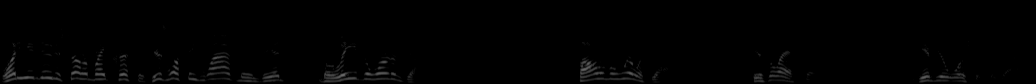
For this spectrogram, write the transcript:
what do you do to celebrate Christmas? Here's what these wise men did believe the Word of God, follow the will of God. Here's the last thing give your worship to God.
